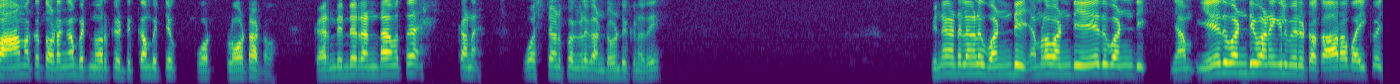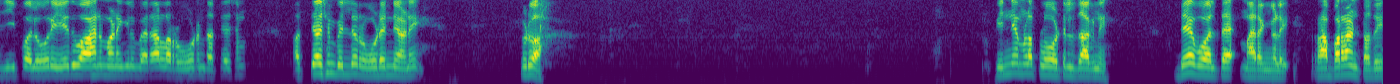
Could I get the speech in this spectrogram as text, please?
ഫാമൊക്കെ തുടങ്ങാൻ പറ്റുന്നവർക്ക് എടുക്കാൻ പറ്റിയ പ്ലോട്ടാട്ടോ കറണ്ടിന്റെ രണ്ടാമത്തെ കണ പോസ്റ്റാണ് ഇപ്പോൾ നിങ്ങൾ കണ്ടുകൊണ്ടിരിക്കുന്നത് പിന്നെ കണ്ടില്ല ഞങ്ങൾ വണ്ടി നമ്മളെ വണ്ടി ഏത് വണ്ടി ഞാൻ ഏത് വണ്ടി വേണമെങ്കിലും വരും കേട്ടോ കാറോ ബൈക്കോ ജീപ്പോ ലോറി ഏത് വാഹനം വേണമെങ്കിലും വരാനുള്ള റോഡുണ്ട് അത്യാവശ്യം അത്യാവശ്യം വലിയ റോഡ് തന്നെയാണ്. വിടുവാ. പിന്നെ നമ്മളെ പ്ലോട്ടിൽ ഇതാകണ് ഇതേപോലത്തെ മരങ്ങൾ റബ്ബറാണ് കേട്ടോ അത്.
